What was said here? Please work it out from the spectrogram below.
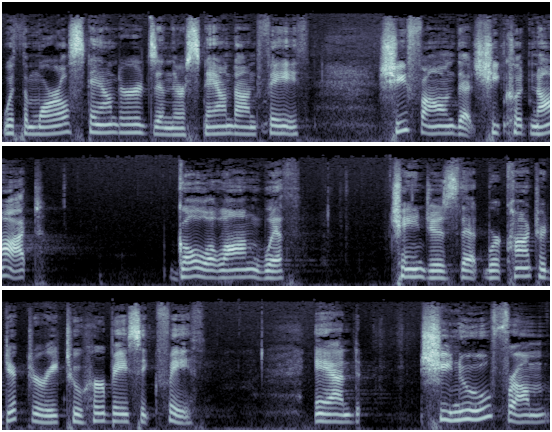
with the moral standards and their stand on faith, she found that she could not go along with changes that were contradictory to her basic faith. And she knew from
